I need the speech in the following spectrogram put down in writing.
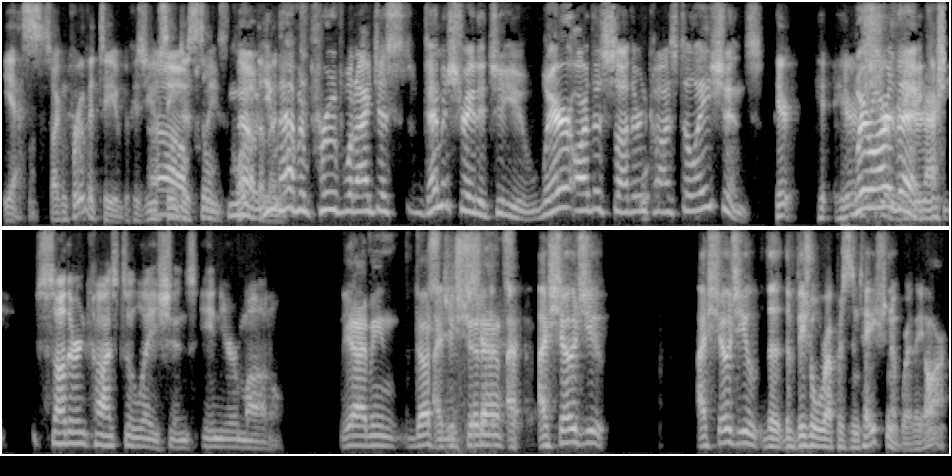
Yes, so I can prove it to you because you Oh, seem to still please. quote No, you and- haven't proved what I just demonstrated to you. Where are the southern constellations? Here, here- Where are they? international- Southern constellations in your model. Yeah, I mean, I Dustin, you should showed, answer. I, I showed you. I showed you the the visual representation of where they are.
